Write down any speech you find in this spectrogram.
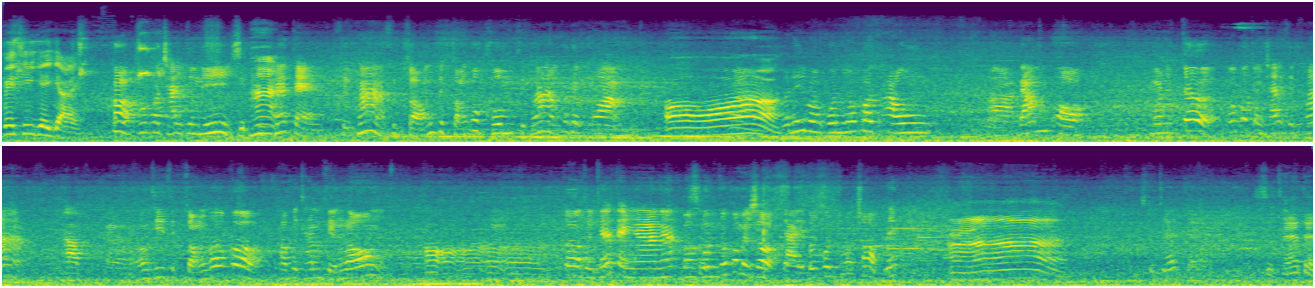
เวทีใหญ่ ก็เขาก็ใช้ตัวนี้15 แค่แต่ 15 12 12 ก็คม 15ก็ได้ความๆอ๋อ วันนี้บางคนเขาก็เอาอ่าดัมออกมอนิเตอร์เขาก็ต้องใช้ 15ครับ อ่าบางที 12เขาก็เอาไปทำเสียงร้อง อ๋ออ๋ออ๋ออ๋อ ก็ถึงแค่แต่งงานนะ บางคนเขาก็ไม่ชอบใจบางคนเขาชอบเล็กอ่าสุดแท้แต่สุดแท้แต่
